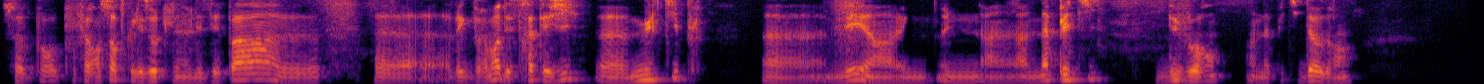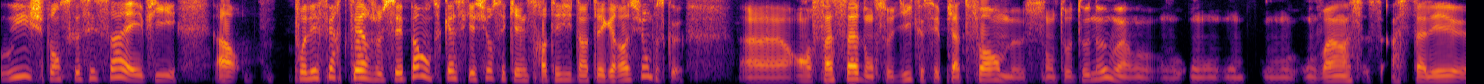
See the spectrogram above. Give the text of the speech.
soit pour, pour, faire en sorte que les autres ne les aient pas, avec vraiment des stratégies multiples, mais un, une, un, un, appétit dévorant, un appétit d'ogre. Hein. Oui, je pense que c'est ça. Et puis, alors, pour les faire taire, je sais pas. En tout cas, ce qui est sûr, c'est qu'il y a une stratégie d'intégration, parce que euh, en façade, on se dit que ces plateformes sont autonomes. On, on, on, on va installer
